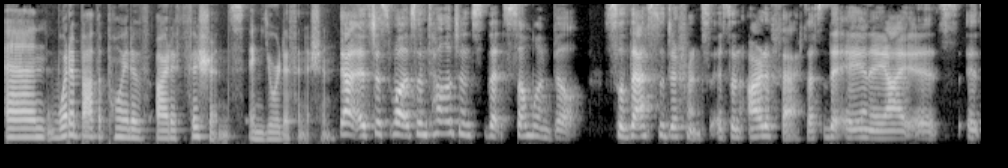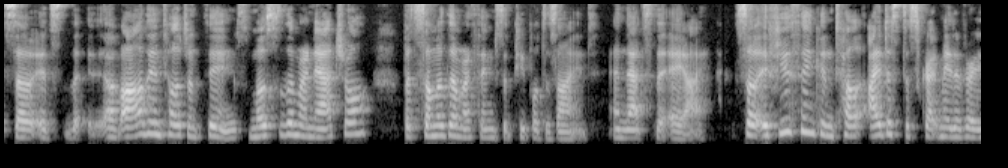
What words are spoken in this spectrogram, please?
And what about the point of artificence in your definition? Yeah, it's just, well, it's intelligence that someone built. So that's the difference. It's an artifact. That's what the A and AI is. It's so it's the, of all the intelligent things, most of them are natural, but some of them are things that people designed, and that's the AI. So if you think intel, I just described made a very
